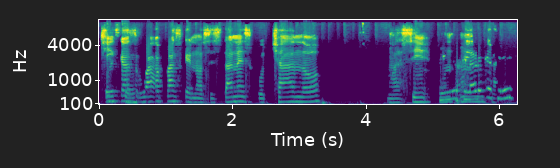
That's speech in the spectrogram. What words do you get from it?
chicas guapas que nos están escuchando, Así. claro que sí.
